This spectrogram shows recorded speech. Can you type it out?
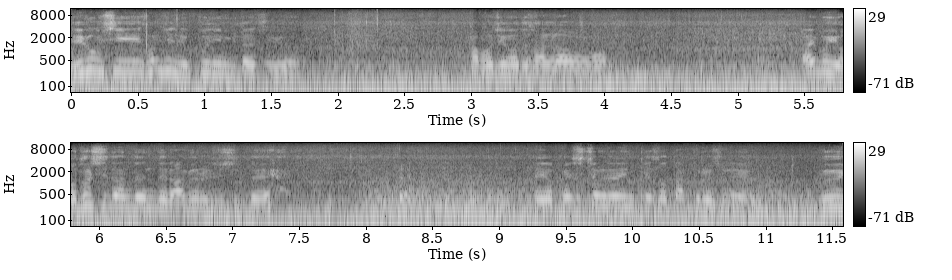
7시 36분입니다, 지금. 갑오징어도 잘 나오고. 아니, 뭐 8시도 안 됐는데 라면을 주신대. 네, 옆에 시청자님께서 딱 그러시네요. 그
